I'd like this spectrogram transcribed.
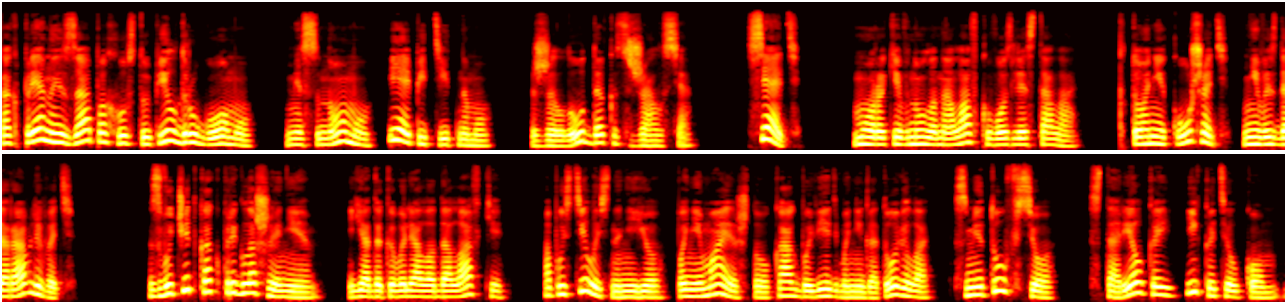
как пряный запах уступил другому, мясному и аппетитному. Желудок сжался. «Сядь!» Мора кивнула на лавку возле стола. «Кто не кушать, не выздоравливать?» Звучит как приглашение. Я доковыляла до лавки, опустилась на нее, понимая, что как бы ведьма ни готовила, смету все с тарелкой и котелком.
